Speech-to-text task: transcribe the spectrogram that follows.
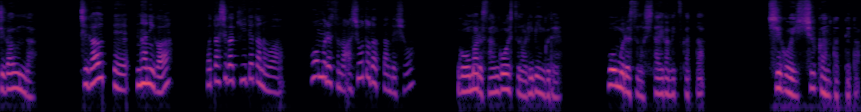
違うんだ。違うって何が？私が聞いてたのは、ホームレスの足音だったんでしょ？503号室のリビングで、ホームレスの死体が見つかった。死後一週間経ってた。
